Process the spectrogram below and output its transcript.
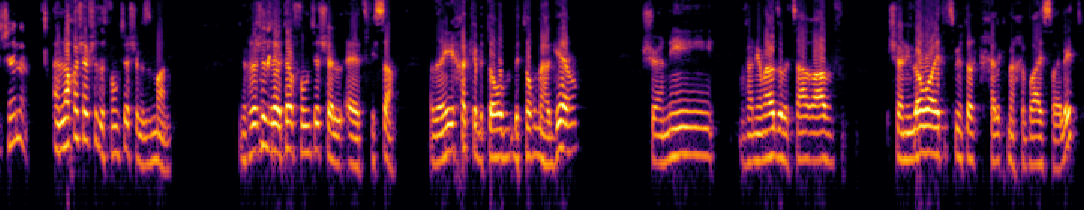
שאלה. אני לא חושב שזה פונקציה של זמן. אני חושב שזה יותר פונקציה של uh, תפיסה. אז אני אגיד לך כבתור מהגר, שאני, ואני אומר את זה בצער רב, שאני לא רואה את עצמי יותר כחלק מהחברה הישראלית,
